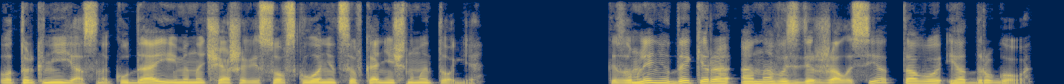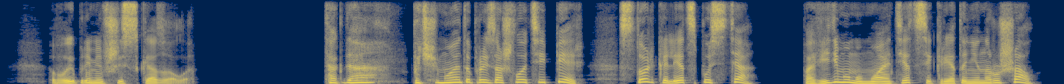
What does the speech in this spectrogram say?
Вот только неясно, куда именно чаша весов склонится в конечном итоге. К изумлению Деккера она воздержалась и от того, и от другого. Выпрямившись, сказала. «Тогда почему это произошло теперь, столько лет спустя? По-видимому, мой отец секрета не нарушал».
